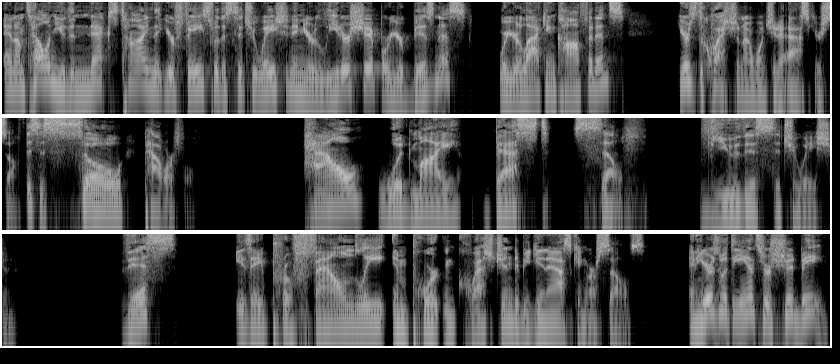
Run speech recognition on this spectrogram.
And I'm telling you, the next time that you're faced with a situation in your leadership or your business where you're lacking confidence, Here's the question I want you to ask yourself. This is so powerful. How would my best self view this situation? This is a profoundly important question to begin asking ourselves. And here's what the answer should be.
